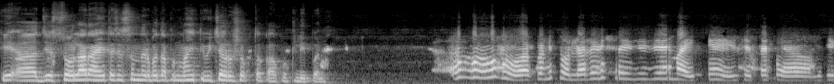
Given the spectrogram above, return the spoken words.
की अ, जे सोलार आहे त्याच्या संदर्भात आपण माहिती विचारू शकतो का कुठली पण? आपण सोलर विषयी जी माहिती आहे शेतात म्हणजे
